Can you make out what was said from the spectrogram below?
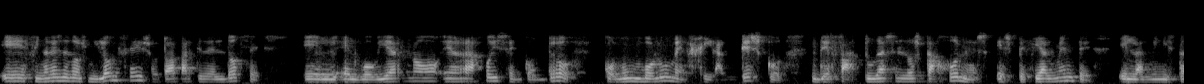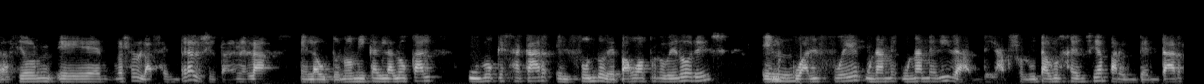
eh, finales de 2011, sobre todo a partir del 12, el, el gobierno Rajoy se encontró con un volumen gigantesco de facturas en los cajones, especialmente en la administración, eh, no solo en la central, sino también en la, en la autonómica y la local, hubo que sacar el fondo de pago a proveedores, el mm. cual fue una, una, medida de absoluta urgencia para intentar,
